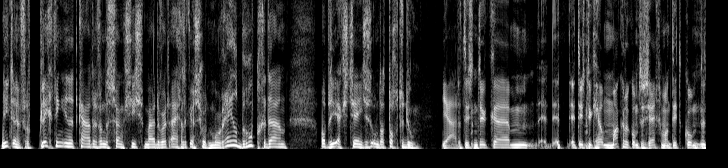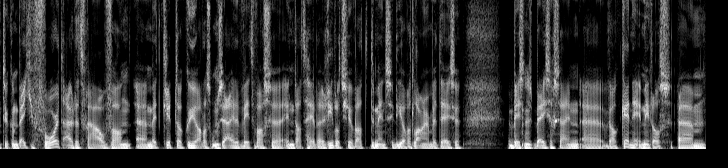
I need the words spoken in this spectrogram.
niet een verplichting in het kader van de sancties, maar er wordt eigenlijk een soort moreel beroep gedaan op die exchanges om dat toch te doen. Ja, dat is natuurlijk, um, het, is natuurlijk heel makkelijk om te zeggen, want dit komt natuurlijk een beetje voort uit het verhaal van uh, met crypto kun je alles omzeilen, witwassen en dat hele riedeltje wat de mensen die al wat langer met deze business bezig zijn uh, wel kennen inmiddels. Um,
